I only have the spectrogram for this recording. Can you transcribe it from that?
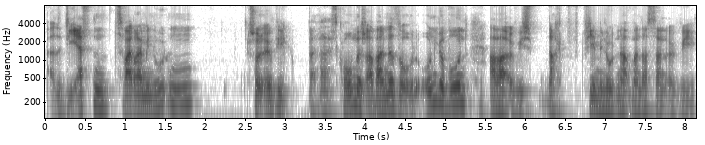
also die ersten zwei, drei Minuten schon irgendwie, das ist komisch, aber ne, so ungewohnt, aber irgendwie nach vier Minuten hat man das dann irgendwie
